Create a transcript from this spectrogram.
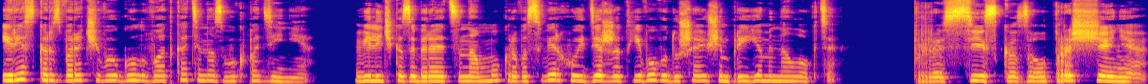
и резко разворачиваю голову от Кати на звук падения. Величка забирается на мокрого сверху и держит его в удушающем приеме на локте. «Проси, — сказал, — прощения!»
